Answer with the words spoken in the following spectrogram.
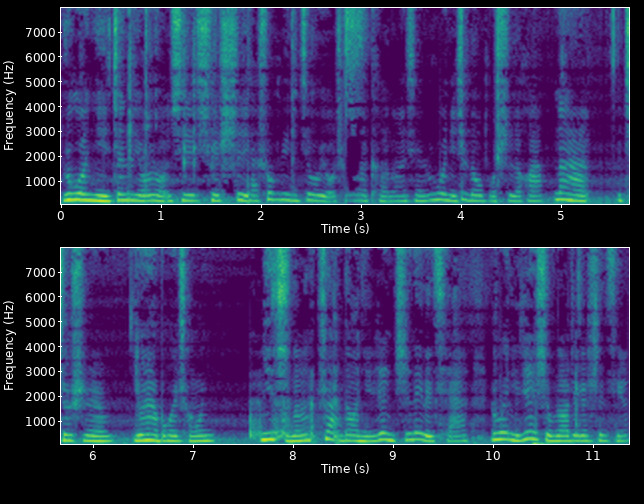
如果你真的有勇气去试一下，说不定就有成功的可能性。如果你试都不试的话，那就是永远不会成功，你只能赚到你认知内的钱。如果你认识不到这个事情，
